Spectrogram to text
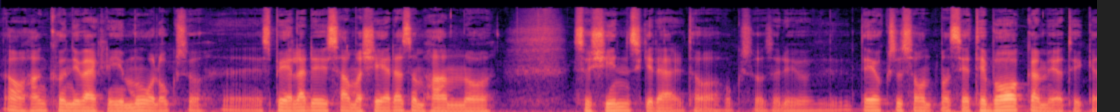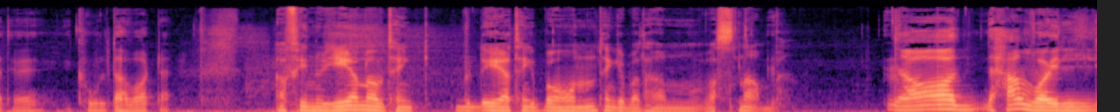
Ja, han kunde ju verkligen ge mål också. Spelade i samma kedja som han och Sushinski där ett tag också. Så det, är- det är också sånt man ser tillbaka med och tycker att det är coolt att ha varit där. Afinogenov, tänk, det jag tänker på honom tänker på att han var snabb. Ja, han var ju,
